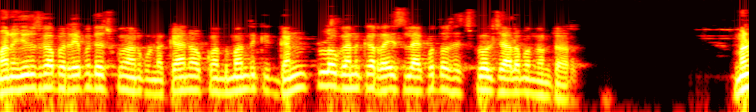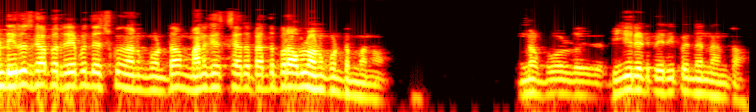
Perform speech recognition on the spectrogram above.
మనం ఈరోజు కాబట్టి రేపు తెచ్చుకుందాం అనుకుంటాం కానీ కొంతమందికి గంటలో గనక రైస్ లేకపోతే చచ్చిపోవాలి చాలా మంది ఉంటారు. మనం ఈరోజు కాబట్టి రేపు తెచ్చుకుందాం అనుకుంటాం. మనకి చాలా పెద్ద ప్రాబ్లం అనుకుంటాం మనం. బోల్డ్ బియ్యం రేటు పెరిగిపోయిందని అంటాం.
